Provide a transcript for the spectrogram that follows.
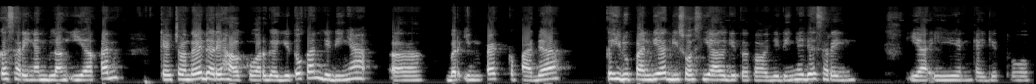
keseringan bilang iya kan. Kayak contohnya dari hal keluarga gitu kan jadinya uh, berimpact kepada kehidupan dia di sosial gitu toh. Jadinya dia sering iyain kayak gitu.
